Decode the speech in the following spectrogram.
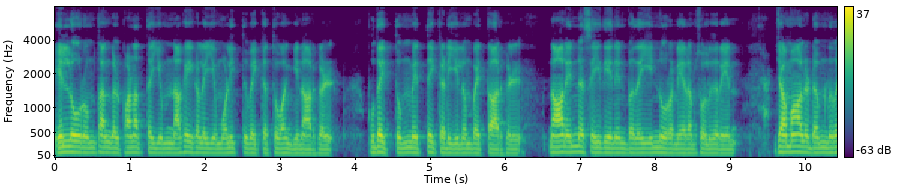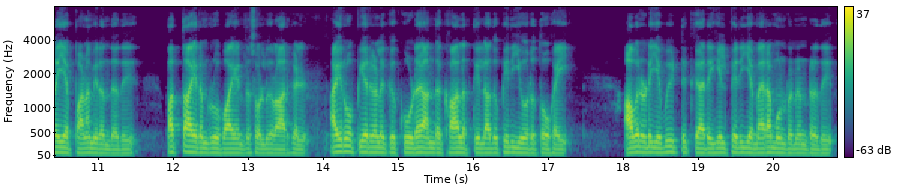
எல்லோரும் தங்கள் பணத்தையும் நகைகளையும் ஒழித்து வைக்க துவங்கினார்கள். புதைத்தும் மெத்தைக்கடியிலும் வைத்தார்கள். நான் என்ன செய்தேன் என்பதை இன்னொரு நேரம் சொல்கிறேன். ஜமாலிடம் நிறைய பணம் இருந்தது. பத்தாயிரம் ரூபாய் என்று சொல்கிறார்கள். ஐரோப்பியர்களுக்கு கூட அந்த காலத்தில் அது பெரிய ஒரு தொகை. அவனுடைய வீட்டுக்கு அருகில் பெரிய மரம் ஒன்று நின்றது.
